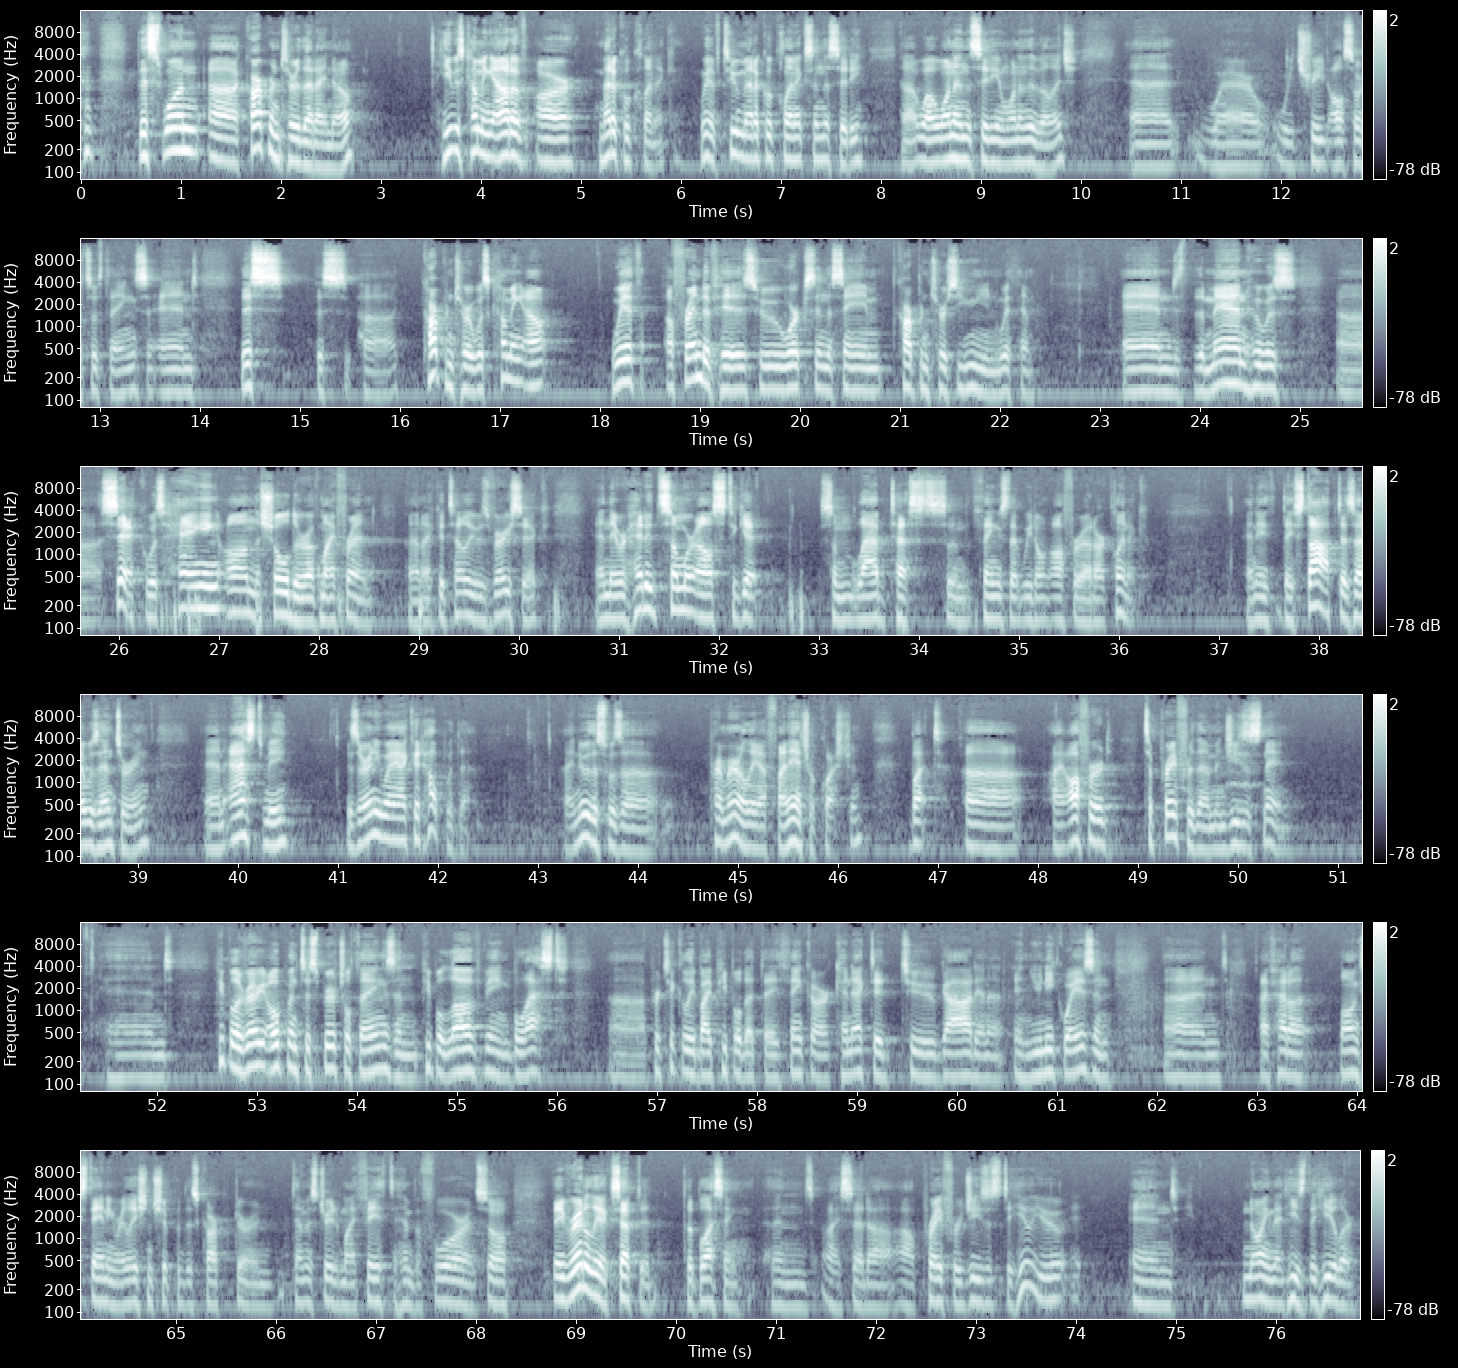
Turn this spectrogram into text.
this one uh, carpenter that I know, he was coming out of our medical clinic. We have two medical clinics in the city, uh, well, one in the city and one in the village, uh, where we treat all sorts of things. And this, this uh, carpenter was coming out with a friend of his who works in the same carpenters union with him. And the man who was uh, sick was hanging on the shoulder of my friend. And I could tell he was very sick. And they were headed somewhere else to get some lab tests and things that we don't offer at our clinic. And they, they stopped as I was entering and asked me, Is there any way I could help with that? I knew this was a, primarily a financial question, but uh, I offered to pray for them in Jesus' name. And people are very open to spiritual things, and people love being blessed, uh, particularly by people that they think are connected to God in, a, in unique ways. And, uh, and I've had a long-standing relationship with this carpenter and demonstrated my faith to him before, and so they've readily accepted the blessing. And I said, uh, I'll pray for Jesus to heal you, and knowing that He's the healer,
